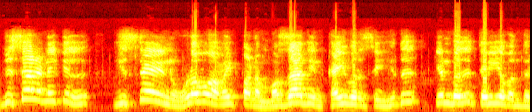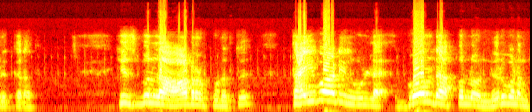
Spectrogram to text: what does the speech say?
விசாரணையில் இஸ்ரேலின் உளவு அமைப்பான மொசாதின் கைவரிசை இது என்பது தெரிய வந்திருக்கிறது. ஹிஸ்புல்லா ஆர்டர் கொடுத்து தைவானில் உள்ள கோல்டு அப்பல்லோ நிறுவனம்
